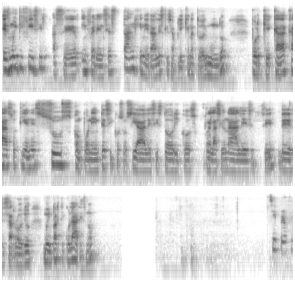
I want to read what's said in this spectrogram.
es muy difícil hacer inferencias tan generales que se apliquen a todo el mundo, porque cada caso tiene sus componentes psicosociales, históricos, relacionales, ¿sí? de desarrollo muy particulares, ¿no? Sí, profe.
